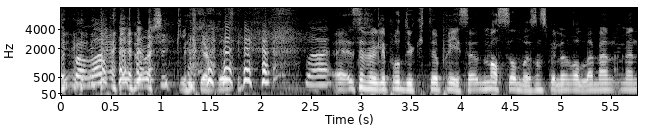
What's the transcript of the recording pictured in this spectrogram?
det på meg. det var skikkelig skeptisk. Eh, Selvfølgelig produkter og priser, masse andre som spiller en rolle, men, men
